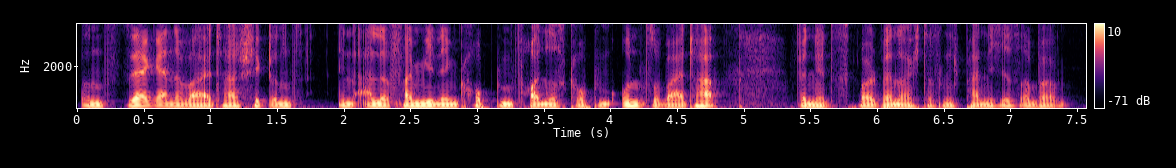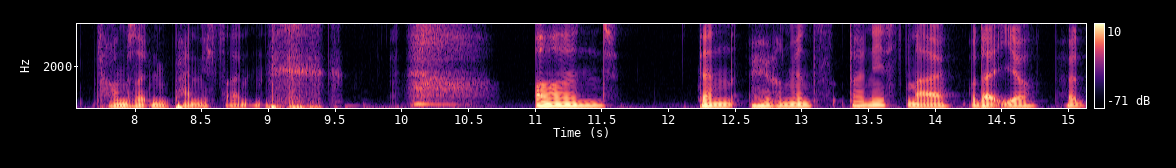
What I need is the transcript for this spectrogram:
uns sehr gerne weiter, schickt uns in alle Familiengruppen, Freundesgruppen und so weiter, wenn ihr das wollt, wenn euch das nicht peinlich ist, aber warum sollten wir peinlich sein? und dann hören wir uns beim nächsten Mal oder ihr hört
